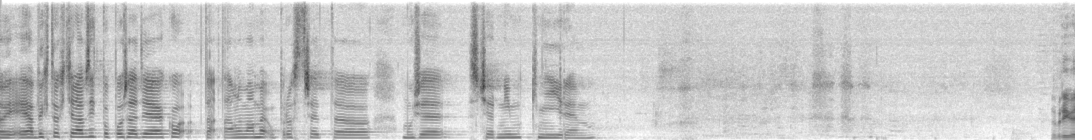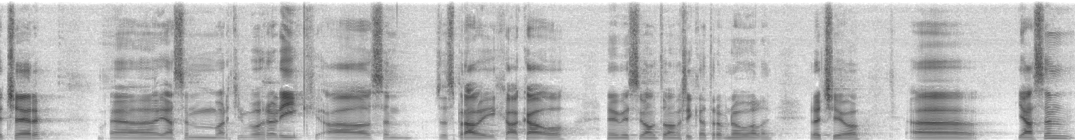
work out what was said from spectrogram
já bych to chtěla vzít po pořadě, jako tamhle máme uprostřed uh, muže s černým knírem. Dobrý večer, já jsem Martin Vohrelík a jsem ze zprávy HKO. Nevím, jestli vám to mám říkat rovnou, ale radši jo. Já jsem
